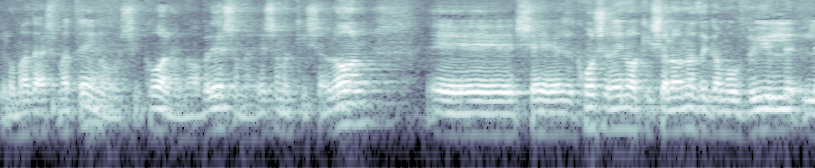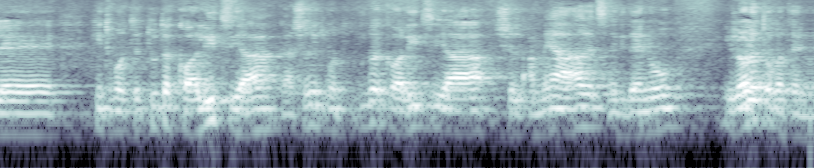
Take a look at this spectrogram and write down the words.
כאילו מה זה אשמתנו, שיקרו עלינו, אבל יש שם, יש שם כישלון, אה, שכמו שראינו הכישלון הזה גם הוביל להתמוטטות הקואליציה, כאשר התמוטטות הקואליציה של עמי הארץ נגדנו היא לא לטובתנו,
